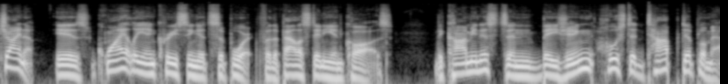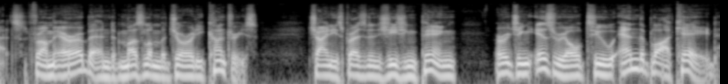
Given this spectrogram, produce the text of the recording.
China is quietly increasing its support for the Palestinian cause. The communists in Beijing hosted top diplomats from Arab and Muslim majority countries. Chinese President Xi Jinping urging Israel to end the blockade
